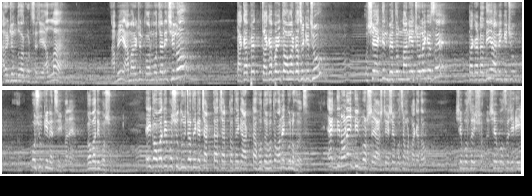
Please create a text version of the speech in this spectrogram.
আরেকজন দোয়া করছে যে, আল্লাহ, আমি আমার একজন কর্মচারী ছিল। টাকা পে টাকা পাইতো আমার কাছে কিছু। তো সে একদিন বেতন না নিয়ে চলে গেছে। টাকাটা দিয়ে আমি কিছু পশু কিনেছি মানে গবাদি পশু। এই গবাদি পশু দুইটা থেকে চারটা চারটা থেকে আটটা হতে হতে অনেকগুলো হয়েছে। একদিন অনেক দিন পর সে আসছে এসে বলছে, আমার টাকা দাও। সে বলছে সে বলছে যে, এই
